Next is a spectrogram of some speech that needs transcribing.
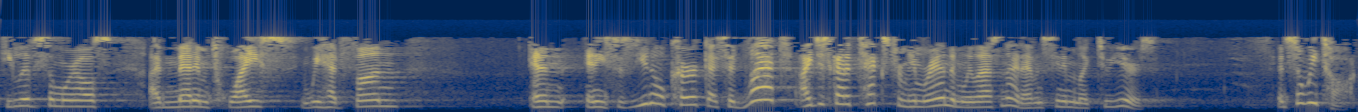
He lives somewhere else. I've met him twice we had fun. And, and he says, you know Kirk? I said, what? I just got a text from him randomly last night. I haven't seen him in like two years. And so we talked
